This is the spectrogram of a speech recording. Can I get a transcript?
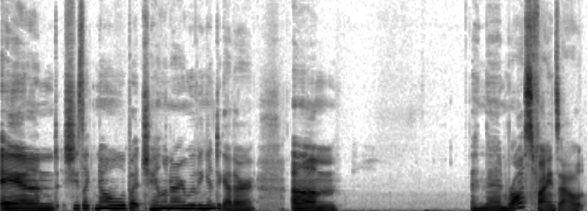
and she's like, "No, but Chandler and I are moving in together." Um and then Ross finds out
